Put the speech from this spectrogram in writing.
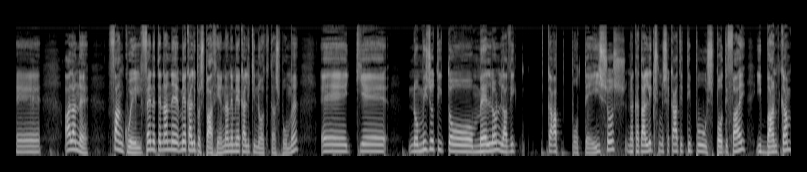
Ε, αλλά ναι, Funkwhale φαίνεται να είναι μια καλή προσπάθεια, να είναι μια καλή κοινότητα ας πούμε. Ε, και νομίζω ότι το μέλλον, δηλαδή κάποτε ίσως να καταλήξουμε σε κάτι τύπου Spotify ή Bandcamp,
